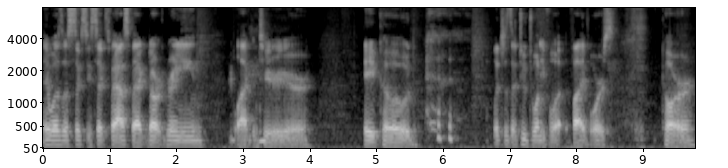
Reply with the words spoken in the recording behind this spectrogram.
it was a 66 fastback, dark green, black interior, A code, which is a 225 horse car.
